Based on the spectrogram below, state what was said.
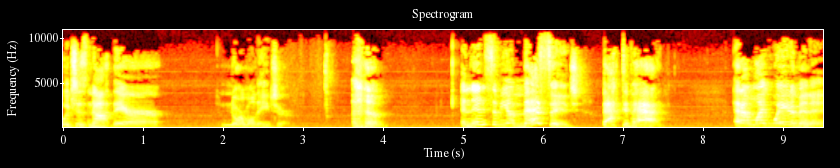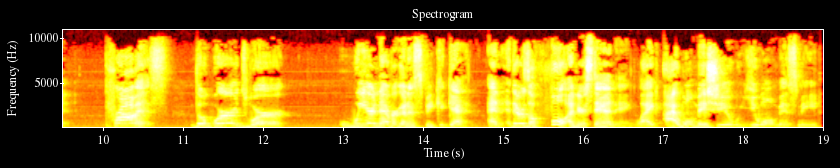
which is not their normal nature. and then sent me a message back to back. And I'm like, wait a minute. Promise. The words were, we are never going to speak again. And there was a full understanding. Like, I won't miss you. You won't miss me.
